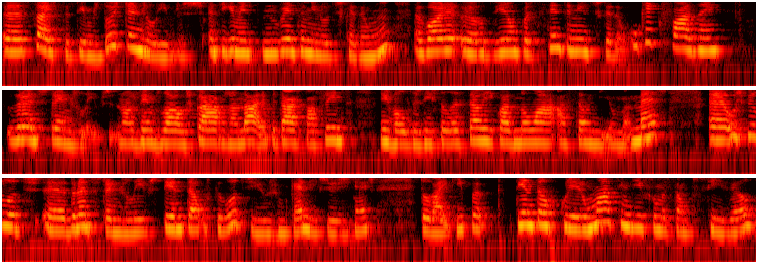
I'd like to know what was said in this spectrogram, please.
Uh, sexta temos dois treinos livres, antigamente 90 minutos cada um, agora uh, reduziram para 60 minutos cada um. O que é que fazem durante os treinos livres. Nós vemos lá os carros andarem para trás, para a frente, em voltas de instalação e quase não há ação nenhuma. Mas uh, os pilotos, uh, durante os treinos livres, tentam, os pilotos e os mecânicos e os engenheiros, toda a equipa, tentam recolher o máximo de informação possível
